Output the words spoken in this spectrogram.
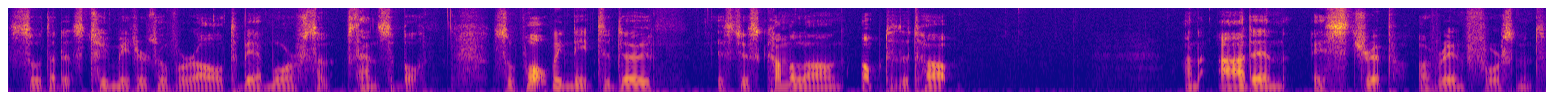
so that it's two meters overall to be more sensible. So what we need to do is just come along up to the top and add in a strip of reinforcement.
